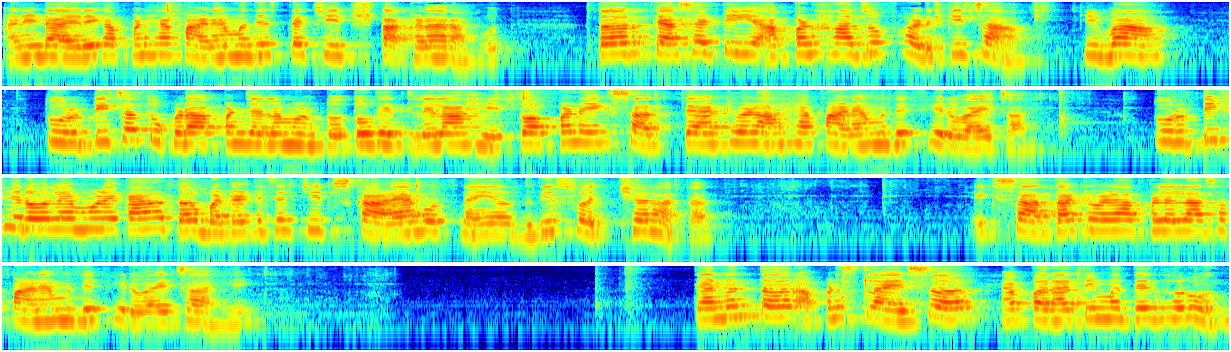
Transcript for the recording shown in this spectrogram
आणि डायरेक्ट आपण ह्या पाण्यामध्येच त्या चिप्स टाकणार आहोत. तर त्यासाठी आपण हा जो फडकीचा किंवा तुरटीचा तुकडा आपण ज्याला म्हणतो तो घेतलेला आहे तो आपण एक सात ते आठ वेळा ह्या पाण्यामध्ये फिरवायचा आहे. तुरटी फिरवल्यामुळे काय होतं बटाट्याच्या चिप्स काळ्या होत नाही अगदी स्वच्छ राहतात. एक सात आठ वेळा आपल्याला असं पाण्यामध्ये फिरवायचं आहे. त्यानंतर आपण स्लायसर ह्या परातीमध्ये धरून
